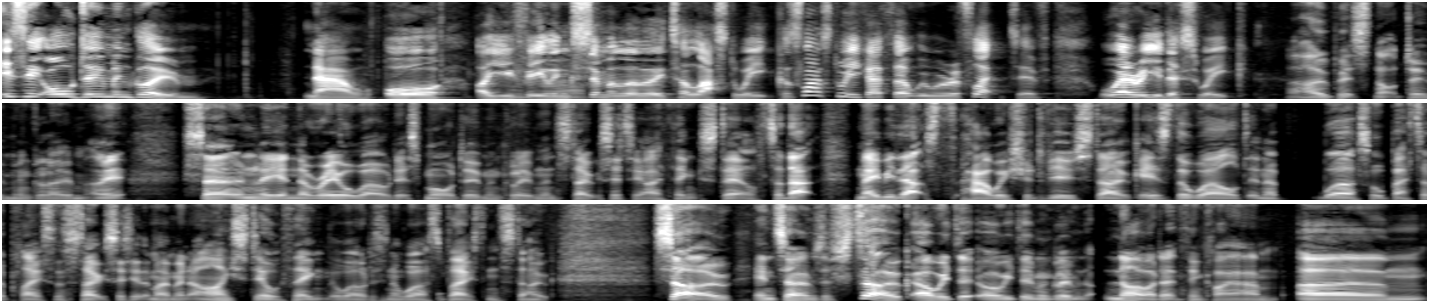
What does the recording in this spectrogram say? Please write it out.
Is it all doom and gloom now? Or are you feeling God. similarly to last week? Because last week I thought we were reflective. Where are you this week? I hope it's not doom and gloom. I mean, certainly in the real world, it's more doom and gloom than Stoke City. I think still. So that maybe that's how we should view Stoke. Is the world in a worse or better place than Stoke City at the moment? I still think the world is in a worse place than Stoke. So in terms of Stoke, are we do, are we doom and gloom? No, I don't think I am. Um,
